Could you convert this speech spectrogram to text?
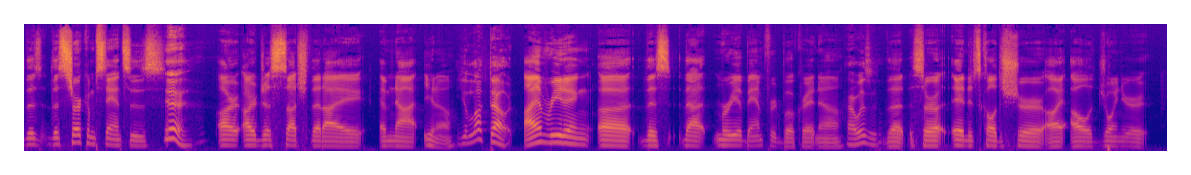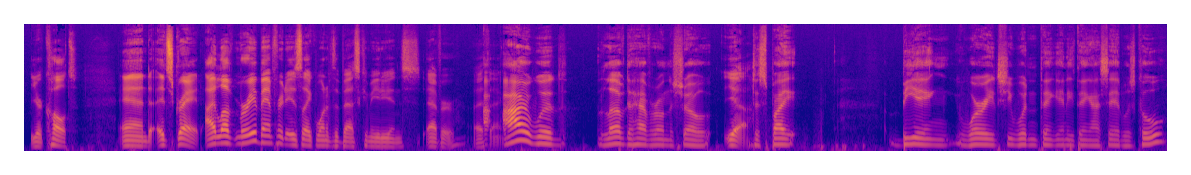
the the circumstances yeah, are are just such that I am not. You know, you lucked out. I am reading uh this that Maria Bamford book right now. How is it? that sir and it's called sure I, i'll join your your cult and it's great i love maria bamford is like one of the best comedians ever i I, think I would love to have her on the show, yeah despite being worried she wouldn't think anything I said was cool.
